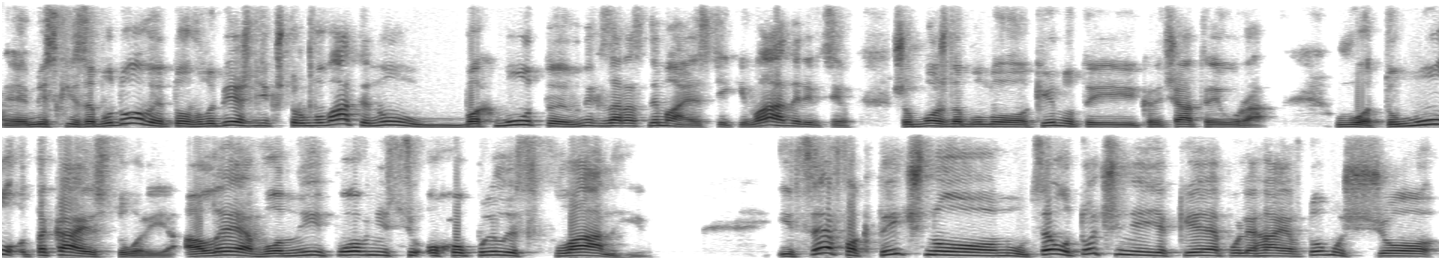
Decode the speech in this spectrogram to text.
міські забудови, то в лобіжник штурмувати. Ну Бахмут е, в них зараз немає стільки вагнерівців, щоб можна було кинути і кричати Ура! От, тому така історія. Але вони повністю охопили з флангів. І це фактично ну, це оточення, яке полягає в тому, що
